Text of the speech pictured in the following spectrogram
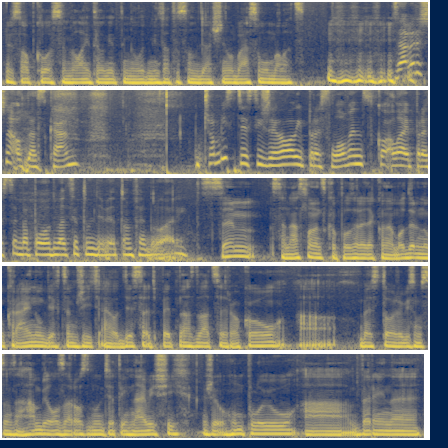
že sa obkolesujem veľa inteligentnými ľuďmi, za to som vďačný, lebo ja som umelec. Záverečná otázka. Čo by ste si želali pre Slovensko, ale aj pre seba po 29. februári? Chcem sa na Slovensko pozerať ako na modernú krajinu, kde chcem žiť aj od 10, 15, 20 rokov a bez toho, že by som sa zahambil za rozhodnutie tých najvyšších, že ju humplujú a verejné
